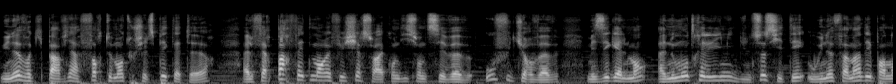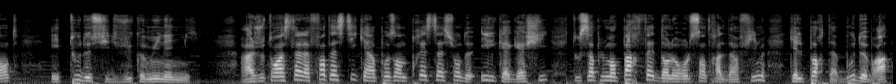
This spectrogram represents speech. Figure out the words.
une œuvre qui parvient à fortement toucher le spectateur, à le faire parfaitement réfléchir sur la condition de ses veuves ou futures veuves, mais également à nous montrer les limites d'une société où une femme indépendante est tout de suite vue comme une ennemie. Rajoutons à cela la fantastique et imposante prestation de Ilka Gashi, tout simplement parfaite dans le rôle central d'un film qu'elle porte à bout de bras,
